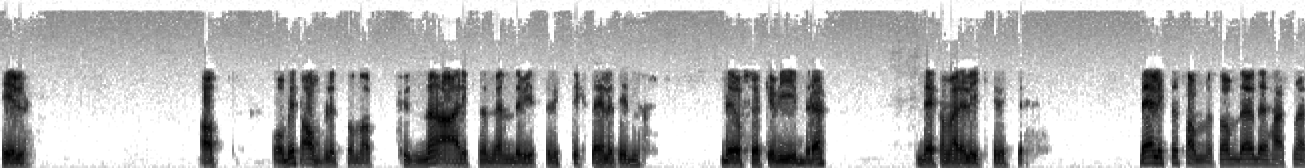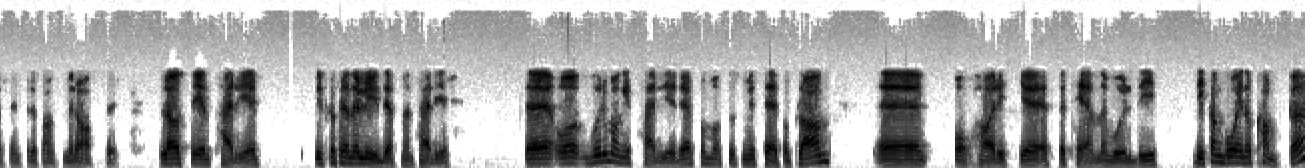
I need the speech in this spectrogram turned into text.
til at, og blitt avlet sånn at hundene er ikke nødvendigvis det viktigste hele tiden. Det å søke videre, det kan være like viktig. Det er litt det samme som det, det her som er så interessant med raser. La oss si en terrier. Vi skal trene lydighet med en terrier. Eh, og hvor mange terriere på en måte som vi ser på plan, eh, og har ikke et beteende hvor de, de kan gå inn og kampe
